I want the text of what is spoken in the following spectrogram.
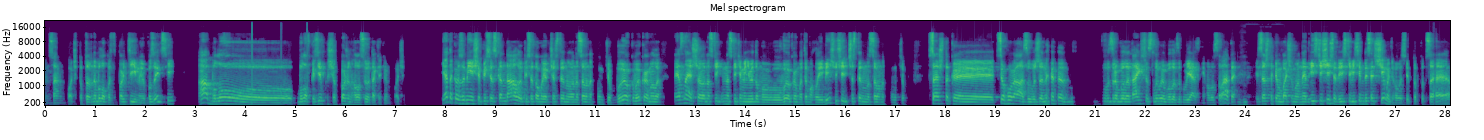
він сам хоче. Тобто не було партійної позиції, а було, було вказівка, що кожен голосує так, як він хоче. Я так розумію, що після скандалу, після того як частину населених пунктів ви- викремили, а я знаю, що наскільки наскільки мені відомо, виокремити могли і більшу частину населених пунктів. Все ж таки цього разу вже не зробили так, що слуги були зобов'язані голосувати. І все ж таки ми бачимо не 206, а 280 з чимось голосів. Тобто, це,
